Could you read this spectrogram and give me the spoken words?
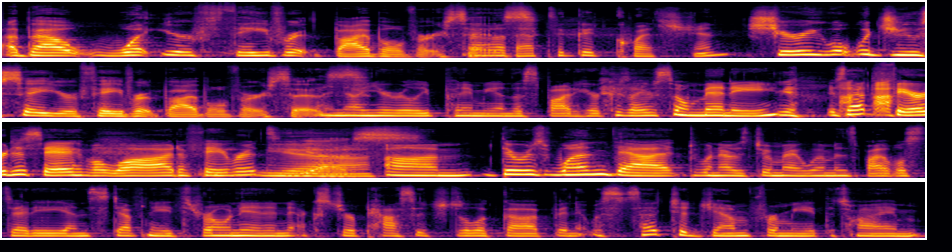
about what your favorite Bible verse Oh, is. that's a good question. Sherry, what would you say your favorite Bible verse is? I know you're really putting me on the spot here because I have so many. Is that fair to say I have a lot of favorites? Yeah. Yes. Um, there was one that when I was doing my women's Bible study, and Stephanie had thrown in an extra passage to look up, and it was such a gem for me at the time.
